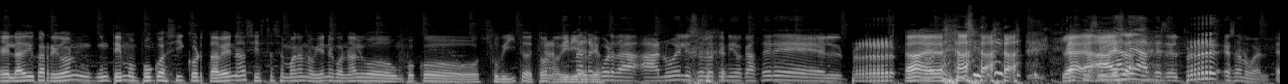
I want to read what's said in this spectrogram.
Eladio Carridón un tema un poco así cortavenas y esta semana nos viene con algo un poco subidito de tono, a mí diría me yo. recuerda a Anuel y solo he tenido que hacer el prrr. Ah, eh, Es que claro, si a ya esa- le haces el prrr, es Anuel.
